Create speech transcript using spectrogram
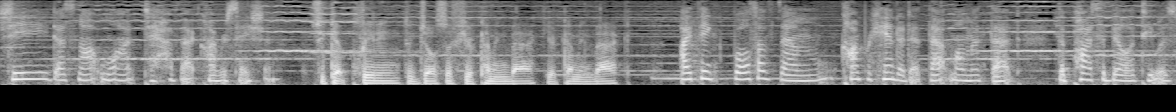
She does not want to have that conversation. She kept pleading to Joseph, You're coming back, you're coming back. I think both of them comprehended at that moment that the possibility was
